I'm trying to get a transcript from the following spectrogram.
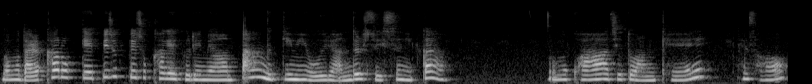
너무 날카롭게 삐죽삐죽하게 그리면 빵 느낌이 오히려 안 들 수 있으니까 너무 과하지도 않게 해서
